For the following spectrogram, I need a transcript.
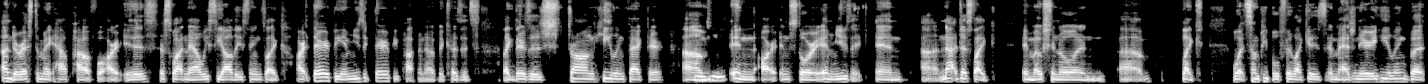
underestimate how powerful art is. That's why now we see all these things like art therapy and music therapy popping up because it's like there's a strong healing factor um, mm-hmm. in art and story and music and uh, not just like emotional and um, like what some people feel like is imaginary healing, but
